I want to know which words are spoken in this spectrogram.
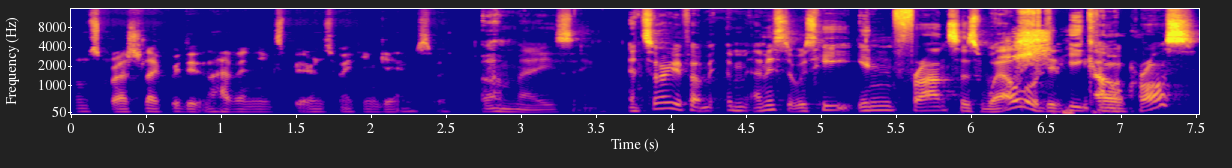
from scratch like we didn't have any experience making games but Amazing. And sorry if I, I missed it. Was he in France as well, or did he come No. across?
